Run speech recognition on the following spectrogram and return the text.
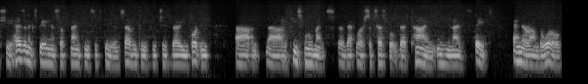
she has an experience of 1960s and 70s, which is very important. Uh, uh, peace movements that were successful at that time in the United States and around the world.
